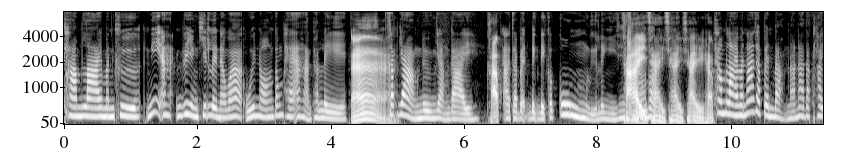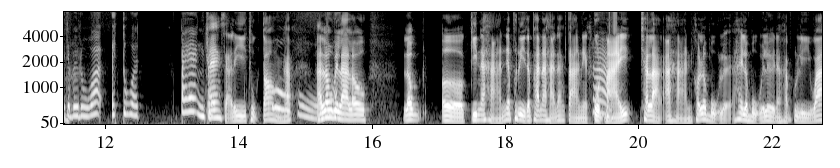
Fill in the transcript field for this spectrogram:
ไทม์ไลน์มันคือ นี่อะนี่ยังคิดเลยนะว่า อุ้ยน้องต้องแพ้อาหารทะเลอ่าสักอย่างหนึ่งอย่างใดครับ อาจจะแบบเด็ก ๆ ก็กุ้งหรืออะไรอย่างงี้ใช่ไหมใช่แบบใช่ใช่ใช่ครับไทม์ไลน์มันน่าจะเป็นแบบนั้นนะแต่ใครจะไปรู้ว่าไอ้ตัวแป้งแป้งสาลีถูกต้องครับโอ้โหอะแล้วเวลาเราเราเออกินอาหารเนี่ยผลิตภัณฑ์อาหารต่างๆเนี่ยค่ะกฎหมายฉลากอาหารเขาระบุเลย ให้ระบุไว้เลยนะครับ คุณลีว่า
